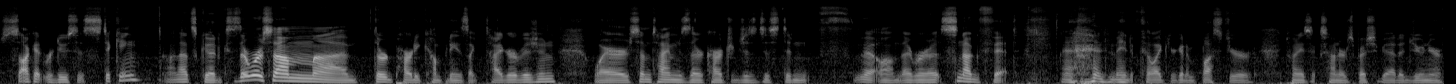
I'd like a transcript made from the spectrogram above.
socket reduces sticking. Oh, that's good because there were some uh, third-party companies like Tiger Vision where sometimes their cartridges just didn't, well, they were a snug fit and made it feel like you're going to bust your 2600, especially if you had a junior.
